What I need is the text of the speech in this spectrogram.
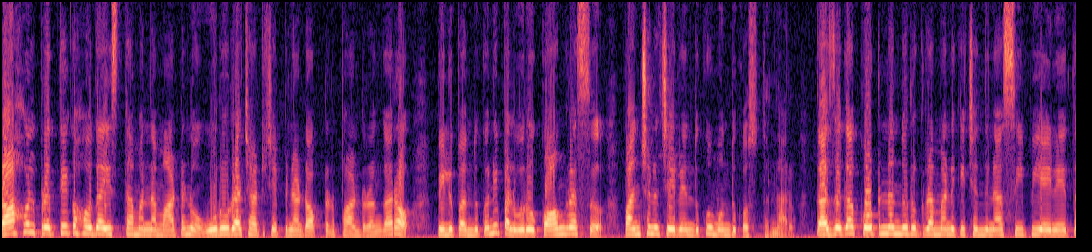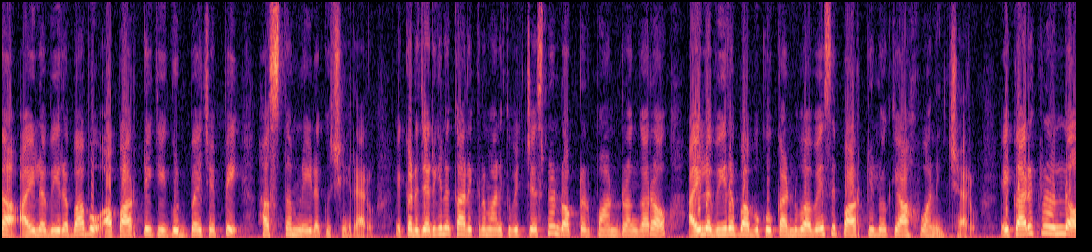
రాహుల్ ప్రత్యేక హోదా ఇస్తామన్న మాటను ఊరూరా చాటి చెప్పిన డాక్టర్ పాండురంగారావు పిలుపందుకుని పలువురు కాంగ్రెస్ పంచన చేరేందుకు ముందుకొస్తున్నారు. తాజాగా కోటనందూరు గ్రామానికి చెందిన సిపిఐ నేత ఐల వీరబాబు ఆ పార్టీకి గుడ్ బై చెప్పి హస్తం నీడకు చేరారు. ఇక్కడ జరిగిన కార్యక్రమానికి విచ్చేసిన డాక్టర్ పాండురంగారావు ఐల వీరబాబుకు కండువా వేసి పార్టీలోకి ఆహ్వానించారు. పాల్గొన్నారు ఈ కార్యక్రమంలో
